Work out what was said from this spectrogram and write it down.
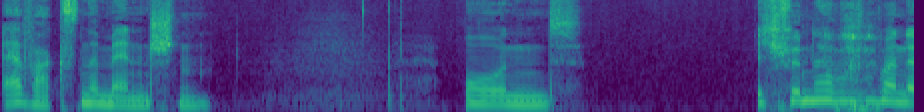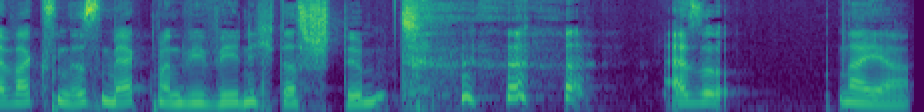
erwachsene Menschen. Und ich finde aber, wenn man erwachsen ist, merkt man, wie wenig das stimmt. also, naja,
